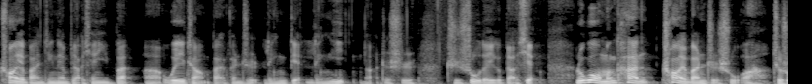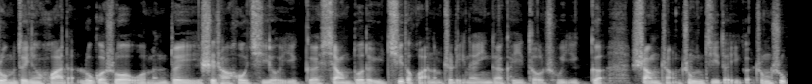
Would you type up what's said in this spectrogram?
创业板今天表现一般啊，微涨百分之零点零一啊，这是指数的一个表现。如果我们看创业板指数啊，就是我们最近画的，如果说我们对市场后期有一个向多的预期的话，那么这里呢应该可以走出一个上涨中继的一个中枢。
